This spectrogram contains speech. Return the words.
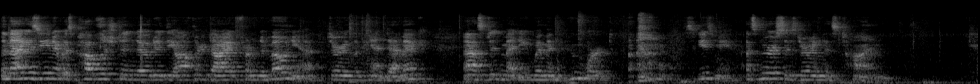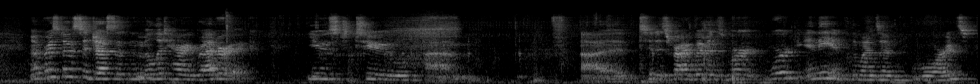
The magazine it was published in noted the author died from pneumonia during the pandemic, as did many women who worked, excuse me, as nurses during this time. Now, Bristow suggests that the military rhetoric used to um, uh, to describe women's work, in the influenza wards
